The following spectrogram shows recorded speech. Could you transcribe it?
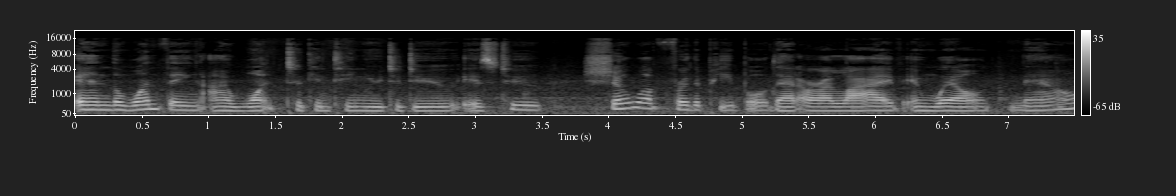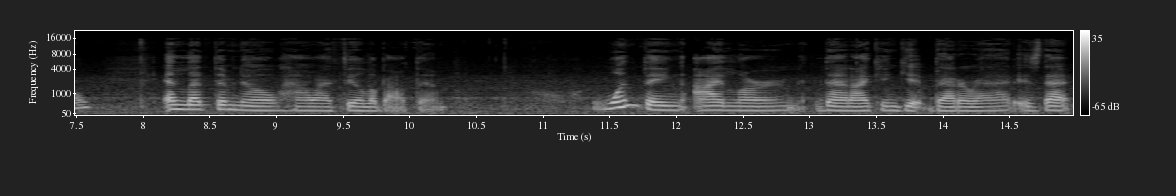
And the one thing I want to continue to do is to show up for the people that are alive and well now and let them know how I feel about them. One thing I learned that I can get better at is that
